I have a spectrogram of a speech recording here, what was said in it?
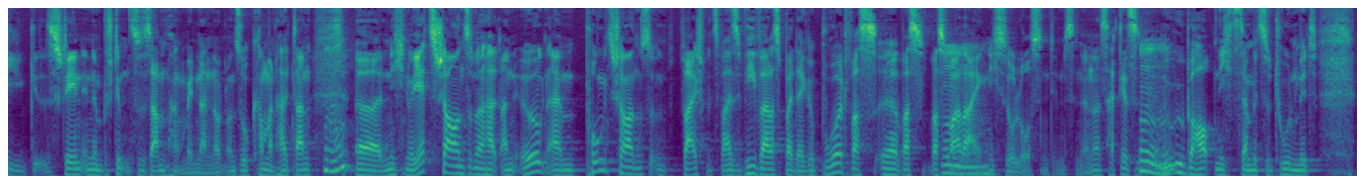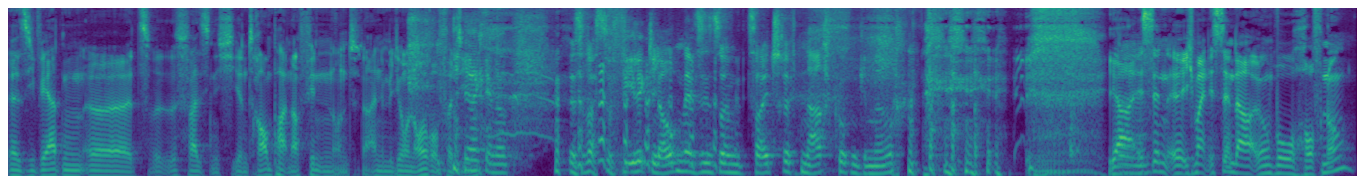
die stehen in einem bestimmten Zusammenhang miteinander. Und so kann man halt dann mhm. äh, nicht nur jetzt schauen, sondern halt an irgendeinem Punkt schauen, beispielsweise, wie war das bei der Geburt, was, äh, was, was mhm. war da mhm. eigentlich so los in dem Sinne. Ne? Das hat jetzt mhm. überhaupt nichts damit zu tun mit, äh, sie werden, äh, weiß ich nicht, ihren Traumpartner finden und eine Million Euro verdienen. ja, genau. Das ist, was so viele glauben, wenn sie in so einer Zeitschrift nachgucken, genau. ja, ist denn, äh, ich meine, ist denn da irgendwo Hoffnung?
